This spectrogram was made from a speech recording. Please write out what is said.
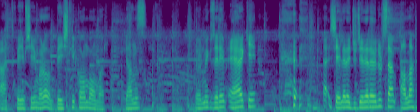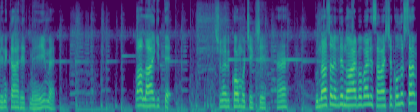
Artık benim şeyim var oğlum. Beşli kombom var. Yalnız ölmek üzereyim. Eğer ki şeylere cücelere ölürsem Allah beni kahretmeye iyi mi? Vallahi gitti. Şuna bir combo çek şey. He. Bundan sonra bir de Noel Baba ile savaşacak olursam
